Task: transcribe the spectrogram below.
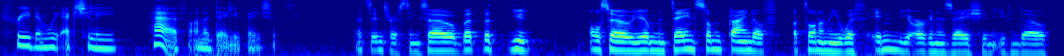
freedom we actually have on a daily basis that's interesting so but but you also you maintain some kind of autonomy within the organization, even though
